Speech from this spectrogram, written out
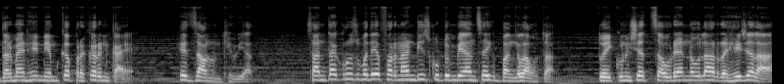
दरम्यान हे नेमकं प्रकरण काय हे जाणून घेऊयात. सांताक्रूजमध्ये फर्नांडिस कुटुंबियांचा एक बंगला होता. तो एकोणीसशे चौऱ्याण्णवला रहेजाला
